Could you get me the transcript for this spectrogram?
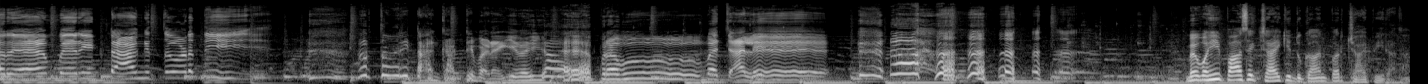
अरे, मेरी टांग तोड़ दी। अब तो मेरी टांग काटनी पड़ेगी भैया। प्रभु, बचा ले। मैं वहीं पास एक चाय की दुकान पर चाय पी रहा था।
